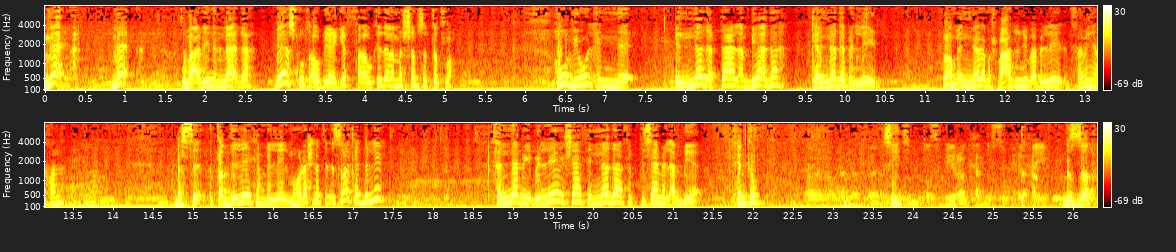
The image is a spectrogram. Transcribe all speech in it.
ماء. ماء. وبعدين الماء ده بيسقط أو بيجف أو كده لما الشمس بتطلع. هو بيقول إن الندى بتاع الأنبياء ده كان ندى بالليل. رغم إن الندى مش ميعاده انه يبقى بالليل. أنتوا فاهمين يا إخوانا؟ بس طب ده ليه كان بالليل؟ ما هو رحلة الإسراء كانت بالليل. فالنبي بالليل شاف الندى في ابتسام الأنبياء. فهمتم؟ سيدي تصبيرة لحد الصبح الحقيقي بالظبط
